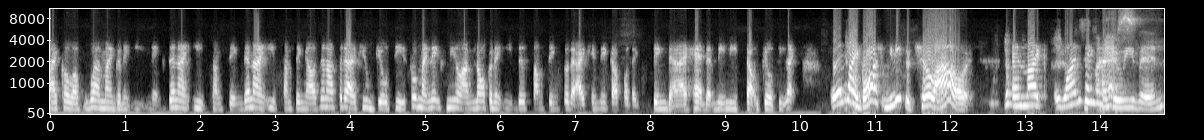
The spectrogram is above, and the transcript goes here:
cycle of what am I going to eat next? Then I eat something, then I eat something else. Then after that, I feel guilty. So my next meal, I'm not going to eat this something so that I can make up for the thing that I had that made me felt guilty. Like, oh my gosh, we need to chill out and like one thing I believe in,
